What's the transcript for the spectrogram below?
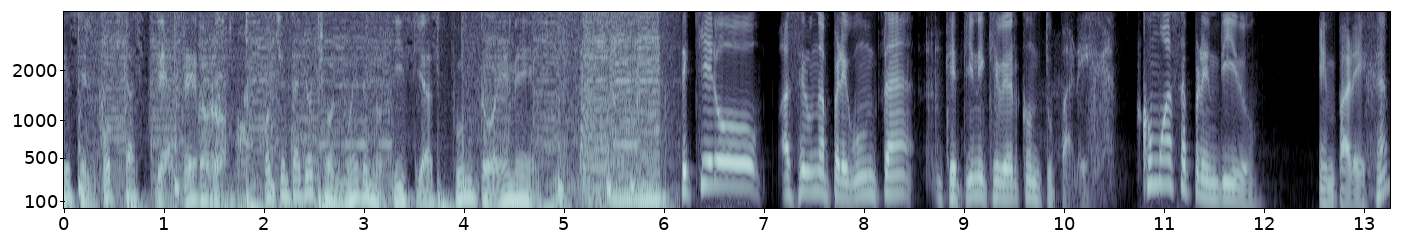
es el podcast de Alfredo Romo, 889noticias.mx. Te quiero hacer una pregunta que tiene que ver con tu pareja. ¿Cómo has aprendido en pareja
